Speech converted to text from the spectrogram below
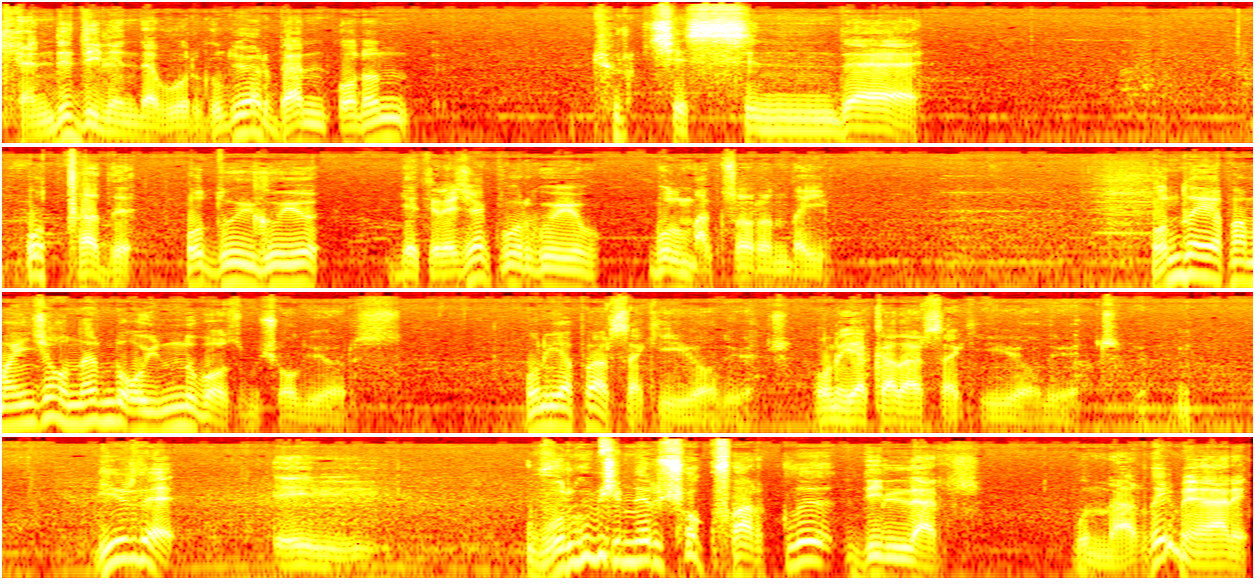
kendi dilinde vurguluyor. Ben onun Türkçesinde o tadı, o duyguyu getirecek vurguyu bulmak zorundayım. Onu da yapamayınca onların da oyununu bozmuş oluyoruz. Onu yaparsak iyi oluyor. Onu yakalarsak iyi oluyor. Bir de e, vurgu biçimleri çok farklı diller bunlar değil mi? Yani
